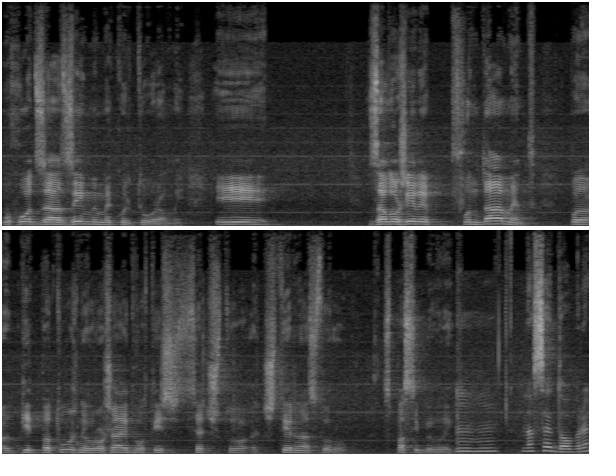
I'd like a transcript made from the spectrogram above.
уход за зимими культурами і заложили фундамент під потужний урожай 2014 року. Спасибі велике. Угу. На все добре.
